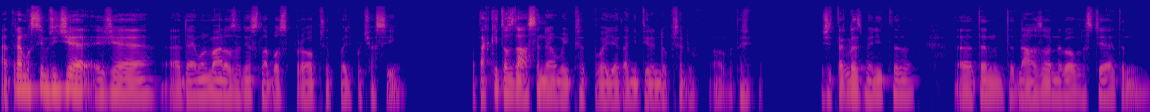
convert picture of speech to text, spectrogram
Já teda musím říct, že, že Diamond má rozhodně slabost pro předpověď počasí. A taky to zdá se neumí předpovědět ani týden dopředu. Jo, protože že takhle změnit ten, eh, ten, ten názor nebo prostě ten,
